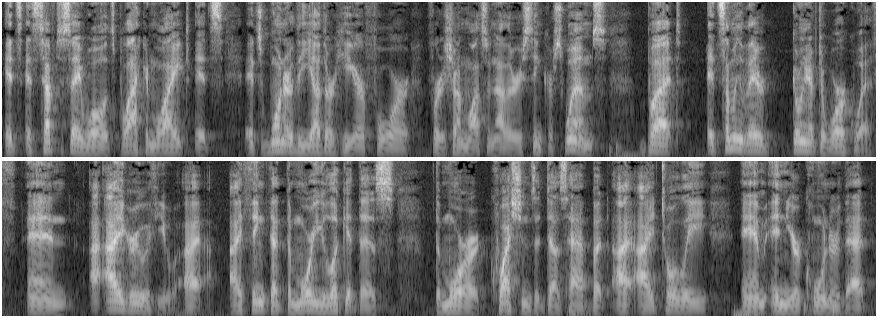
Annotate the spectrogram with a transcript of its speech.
it's it's tough to say. Well, it's black and white. It's it's one or the other here for for Deshaun Watson. Either he sink or swims. But it's something they're going to have to work with. And I, I agree with you. I I think that the more you look at this, the more questions it does have. But I, I totally am in your corner that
